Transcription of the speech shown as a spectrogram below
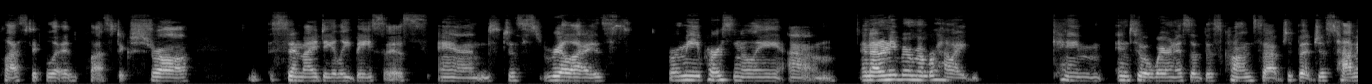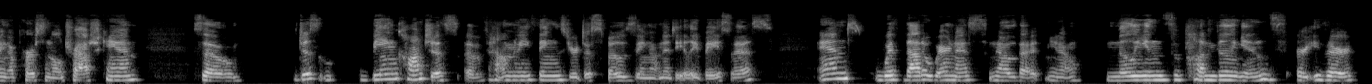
plastic lid plastic straw semi daily basis and just realized for me personally um, and i don't even remember how i came into awareness of this concept but just having a personal trash can. So just being conscious of how many things you're disposing on a daily basis. And with that awareness know that you know millions upon millions are either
